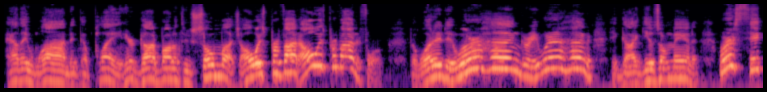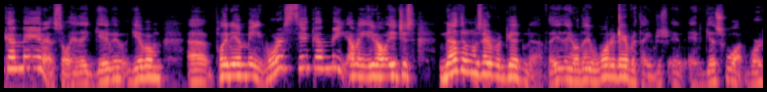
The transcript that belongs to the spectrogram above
how they whined and complained. Here, God brought them through so much, always provide, always provided for them. But what do they do? We're hungry. We're hungry. Hey, God gives them manna. We're sick of manna, so they give give them uh, plenty of meat. We're sick of meat. I mean, you know, it just nothing was ever good enough. They, you know, they wanted everything. Just and, and guess what? We're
